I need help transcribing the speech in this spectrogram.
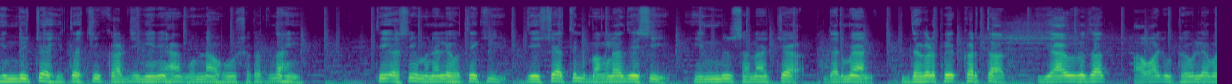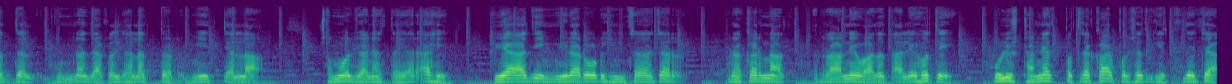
हिंदूच्या हिताची काळजी घेणे हा गुन्हा होऊ शकत नाही. ते असे म्हणाले होते की देशातील बांगलादेशी हिंदू सणाच्या दरम्यान दगडफेक करतात. याविरोधात आवाज उठवल्याबद्दल गुन्हा दाखल झाला तर मी त्याला समोर जाण्यास तयार आहे. याआधी मीरा रोड हिंसाचार प्रकरणात राणे वादात आले होते. पोलीस ठाण्यात पत्रकार परिषद घेतल्याचा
